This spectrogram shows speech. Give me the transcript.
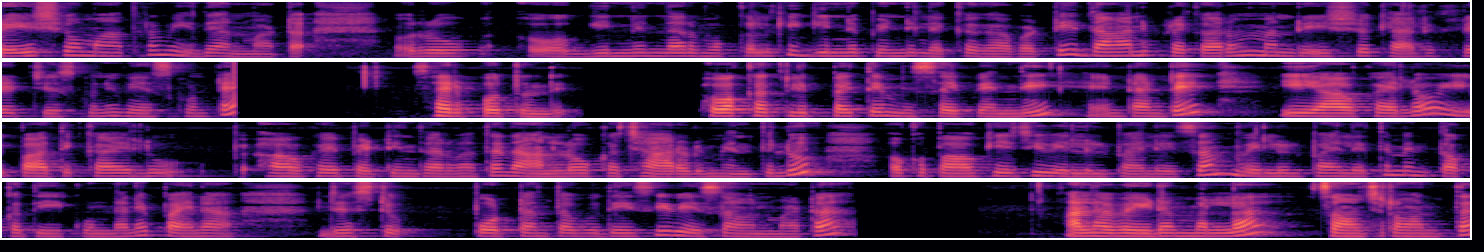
రేషియో మాత్రం ఇదే అనమాట రూ గిన్నెన్నర ముక్కలకి గిన్నె పిండి లెక్క కాబట్టి దాని ప్రకారం మన రేషియో క్యాలిక్యులేట్ చేసుకుని వేసుకుంటే సరిపోతుంది. ఒక క్లిప్ అయితే మిస్ అయిపోయింది. ఏంటంటే ఈ ఆవకాయలో ఈ పాతికాయలు ఆవకాయ పెట్టిన తర్వాత దానిలో ఒక చారడు మెంతులు ఒక పావు కేజీ వెల్లుల్లిపాయలు వేసాం. వెల్లుల్లిపాయలు అయితే మేము తొక్క తీయకుండానే పైన జస్ట్ పొట్టంతా ఉదేసి వేసాం అనమాట అలా వేయడం వల్ల సంవత్సరం అంతా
